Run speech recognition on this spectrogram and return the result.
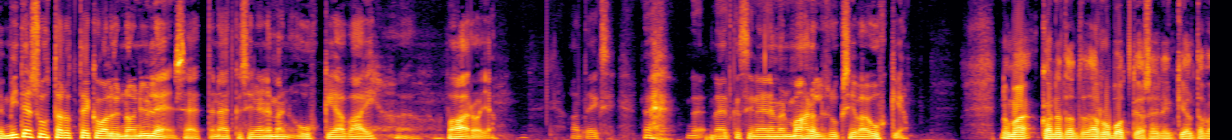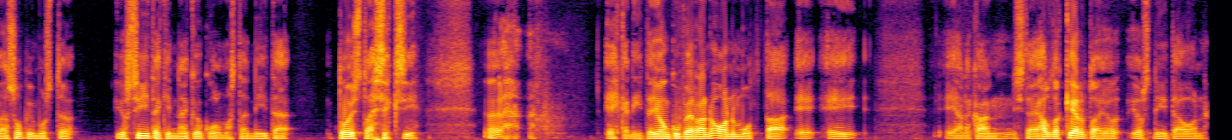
Miten suhtaudut tekoälyyn noin yleensä? Että näetkö siinä enemmän uhkia vai äh, vaaroja? Anteeksi, näetkö siinä enemmän mahdollisuuksia vai uhkia? No mä kannatan tätä robottiaseiden kieltävää sopimusta, jos siitäkin näkökulmasta niitä toistaiseksi, äh, ehkä niitä jonkun verran on, mutta ei, ei, ei ainakaan, sitä ei haluta kertoa, jos niitä on.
